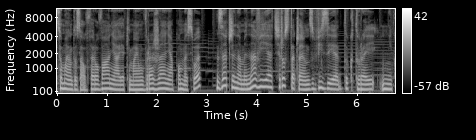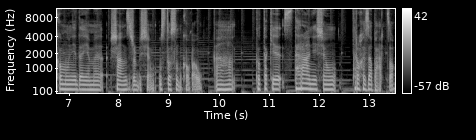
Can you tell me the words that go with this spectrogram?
co mają do zaoferowania, jakie mają wrażenia, pomysły, zaczynamy nawijać, roztaczając wizję, do której nikomu nie dajemy szans, żeby się ustosunkował. A to takie staranie się trochę za bardzo.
